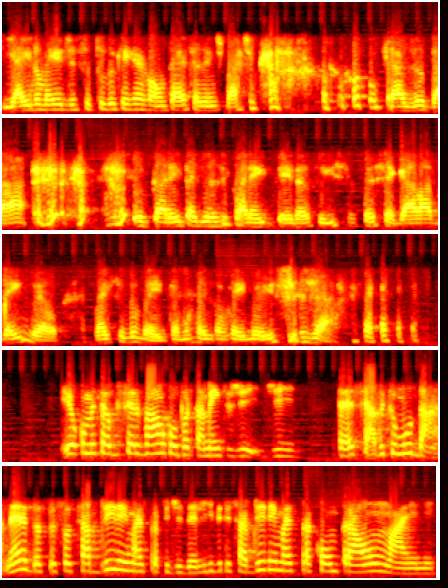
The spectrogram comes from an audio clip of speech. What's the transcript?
E aí, no meio disso tudo, o que, que acontece? A gente bate o carro para ajudar os 40 dias de quarentena, assim, se você chegar lá bem well. Mas tudo bem, estamos resolvendo isso já. Eu comecei a observar o comportamento de, de esse hábito mudar, né? Das pessoas se abrirem mais para pedir delivery, se abrirem mais para comprar online.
